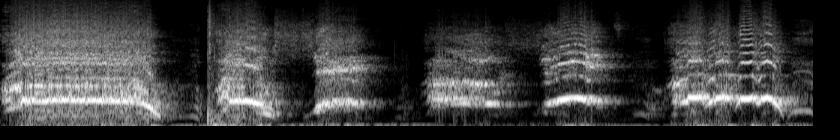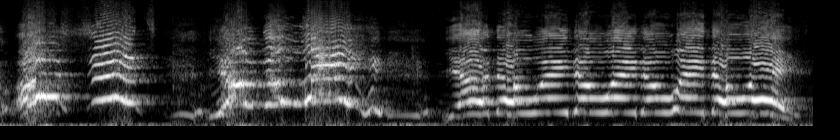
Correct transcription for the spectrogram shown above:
Oh! Oh shit! Oh shit! Oh! Oh shit! Yo, no way! Yo, no way, no way, no way, no way!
